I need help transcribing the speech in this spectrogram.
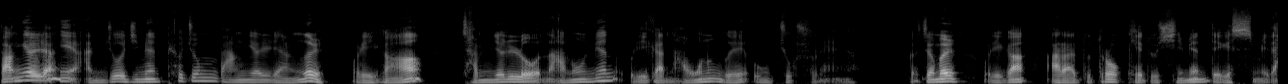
방열량이 안 주어지면 표준 방열량을 우리가 잡열로 나누면 우리가 나오는 거예요. 응축수량. 그 점을 우리가 알아두도록 해 두시면 되겠습니다.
